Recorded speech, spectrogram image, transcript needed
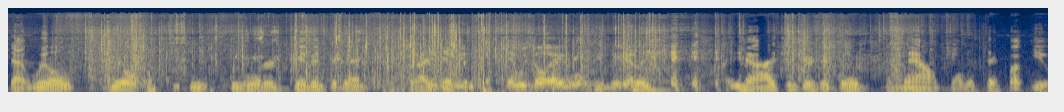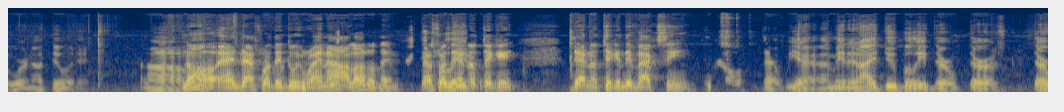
that will will implement the orders given to them, but I Then we, think then we go AWOL immediately. yeah, I think there's a good amount that would say "fuck you," we're not doing it. Um, no, and that's what they're doing right now. A lot of them. That's why they're not taking. They're not taking the vaccine. will that yeah i mean and i do believe there there there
